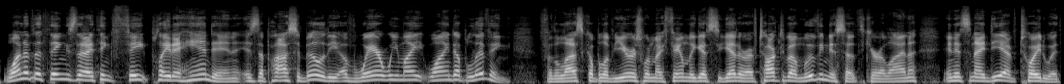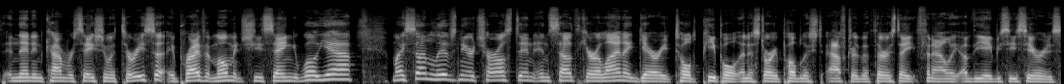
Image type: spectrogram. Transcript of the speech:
One of the things that I think fate played a hand in is the possibility of where we might wind up living. For the last couple of years, when my family gets together, I've talked about moving to South Carolina, and it's an idea I've toyed with. And then in conversation with Theresa, a private moment, she's saying, Well, yeah, my son lives near Charleston in South Carolina, Gary told People in a story published after the Thursday finale of the ABC series.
